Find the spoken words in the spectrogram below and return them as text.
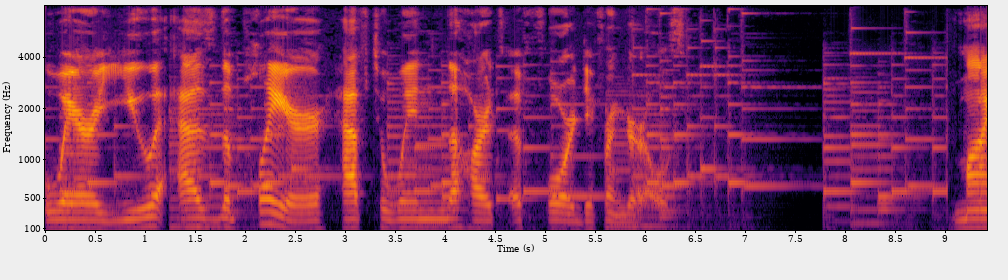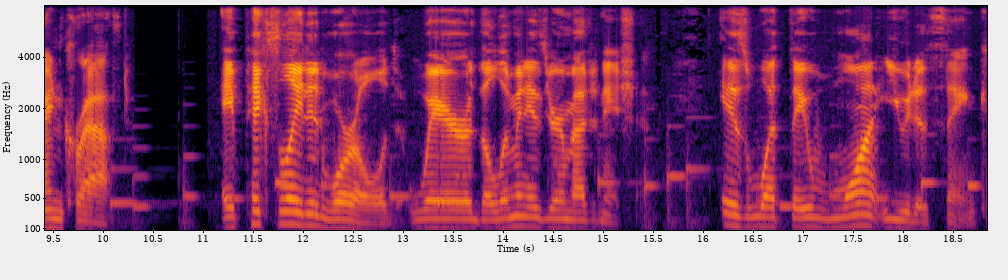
where you, as the player, have to win the hearts of four different girls. Minecraft. A pixelated world where the limit is your imagination is what they want you to think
